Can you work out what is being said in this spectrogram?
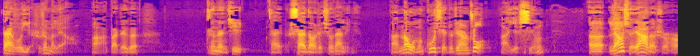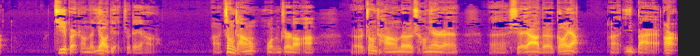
大夫也是这么量啊，把这个听诊器哎塞到这袖带里面啊。那我们姑且就这样做啊，也行。呃，量血压的时候，基本上的要点就这样了，啊，正常我们知道啊，呃，正常的成年人，呃，血压的高压啊一百二，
